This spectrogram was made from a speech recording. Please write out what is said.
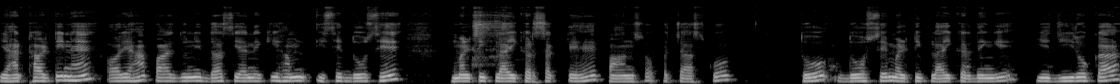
यहाँ थर्टीन है और यहाँ पाँच दूनी दस, यानी कि हम इसे दो से मल्टीप्लाई कर सकते हैं पाँच सौ पचास को। तो दो से मल्टीप्लाई कर देंगे। ये ज़ीरो का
